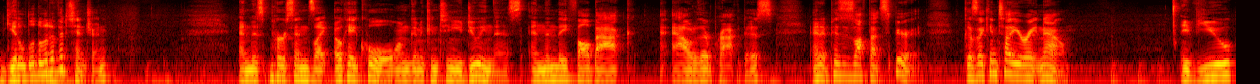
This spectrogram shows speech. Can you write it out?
get a little bit of attention. And this person's like, okay, cool, I'm going to continue doing this. And then they fall back out of their practice and it pisses off that spirit. Because I can tell you right now, if you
